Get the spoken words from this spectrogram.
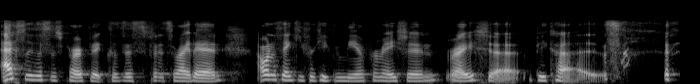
Actually, this is perfect because this fits right in. I want to thank you for keeping me information, Raisha, because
